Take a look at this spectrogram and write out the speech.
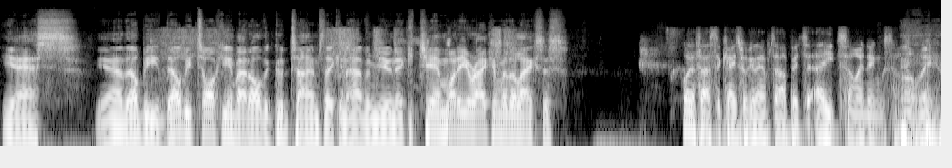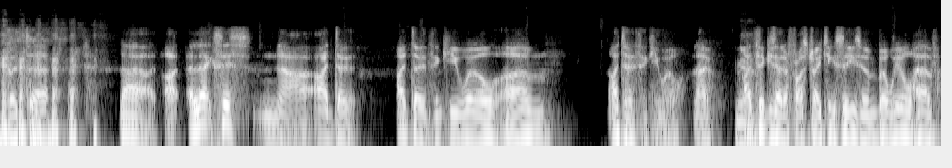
yes, yeah, they'll be they'll be talking about all the good times they can have in Munich. Jim, what do you reckon with Alexis? Well, if that's the case, we're going to have to up it to eight signings, aren't we? But uh, no, I, Alexis, no, I don't. I don't think he will. Um, I don't think he will. No, Yeah. I think he's had a frustrating season, but we all have.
